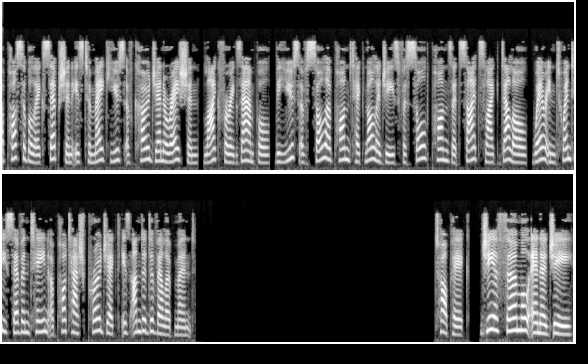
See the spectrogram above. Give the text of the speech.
A possible exception is to make use of cogeneration, like for example, the use of solar pond technologies for salt ponds at sites like Dalol, where in 2017 a potash project is under development. Geothermal energy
